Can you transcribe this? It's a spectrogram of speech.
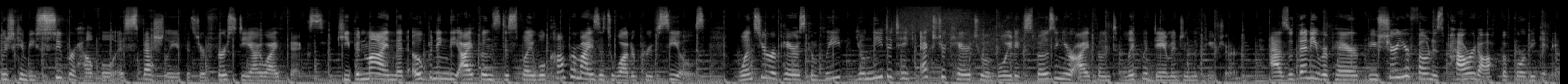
which can be super helpful, especially if it's your first DIY fix. Keep in mind that opening the iPhone's display will compromise its waterproof seals. Once your repair is complete, you'll need to take extra care to avoid exposing your iPhone to liquid damage in the future. As with any repair, be sure your phone is powered off before beginning.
